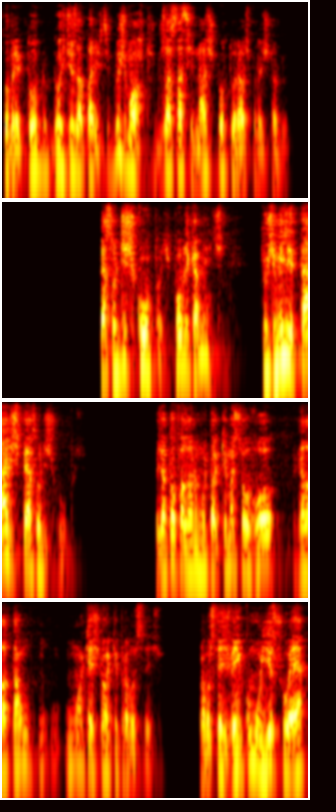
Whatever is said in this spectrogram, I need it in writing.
sobretudo dos desaparecidos, dos mortos, dos assassinados, torturados pela ditadura. Peçam desculpas publicamente. Que os militares peçam desculpas. Eu já estou falando muito aqui, mas só vou relatar um, uma questão aqui para vocês. Para vocês verem como isso é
